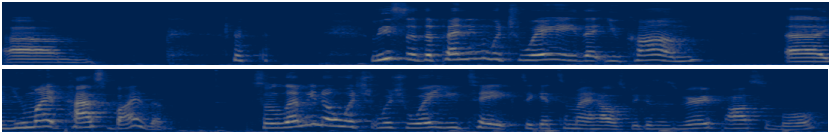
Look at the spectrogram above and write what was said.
Um, Lisa, depending which way that you come, uh, you might pass by them. So let me know which which way you take to get to my house because it's very possible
